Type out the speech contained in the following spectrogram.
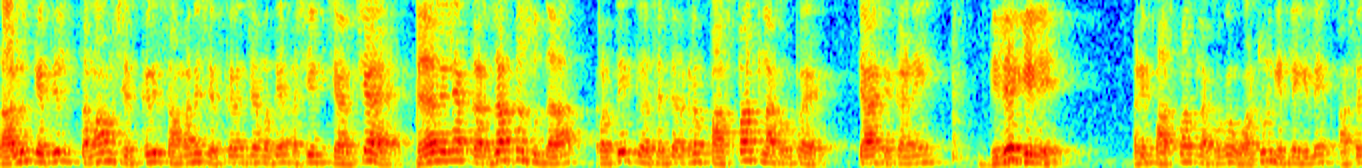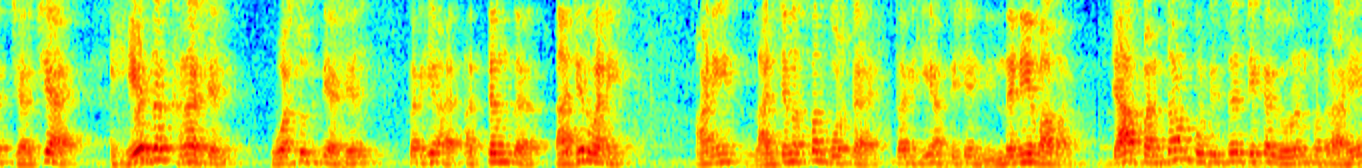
तालुक्यातील तमाम शेतकरी सामान्य शेतकऱ्यांच्या मध्ये अशी एक चर्चा आहे. मिळालेल्या कर्जातनं सुद्धा प्रत्येक संचालकाकडे पाच पाच लाख रुपये त्या ठिकाणी दिले गेले आणि पाच पाच लाख रुपये वाटून घेतले गेले असं चर्चा आहे. हे जर खरं असेल वस्तुस्थिती असेल तर ही अत्यंत लाजीरवाणी आणि लांछनास्पद गोष्ट आहे. तर ही अतिशय निंदनीय बाब आहे. त्या पंचावन्न कोटीचं जे काही विवरणपत्र आहे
